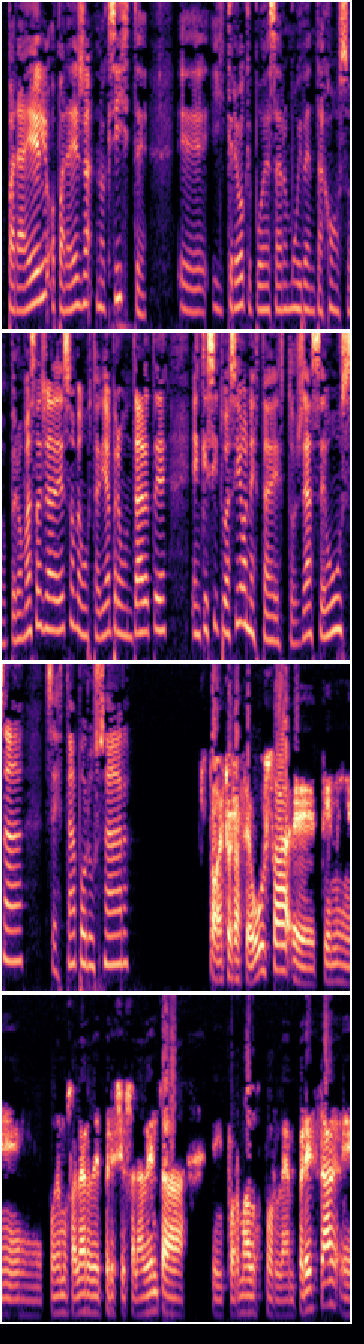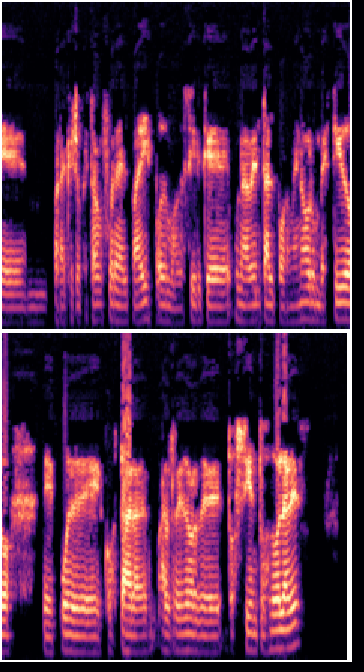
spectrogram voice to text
para él o para ella no existe. eh, y creo que puede ser muy ventajoso. Pero más allá de eso, me gustaría preguntarte en qué situación está esto. ¿Ya se usa? ¿Se está por usar? No, esto ya se usa. Eh, tiene, podemos hablar de precios a la venta informados por la empresa. Eh, para aquellos que están fuera del país, podemos decir que una venta al por menor, un vestido, eh, puede costar alrededor de 200 dólares.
